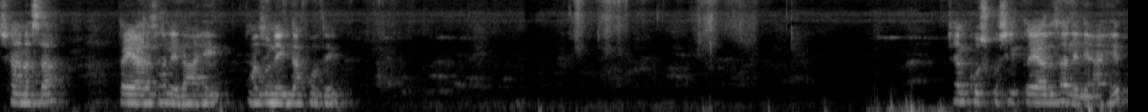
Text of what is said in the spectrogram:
छान असा तयार झालेला आहे. अजून एक दाखवते. छान खुसखुशीत तयार झालेले आहेत.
